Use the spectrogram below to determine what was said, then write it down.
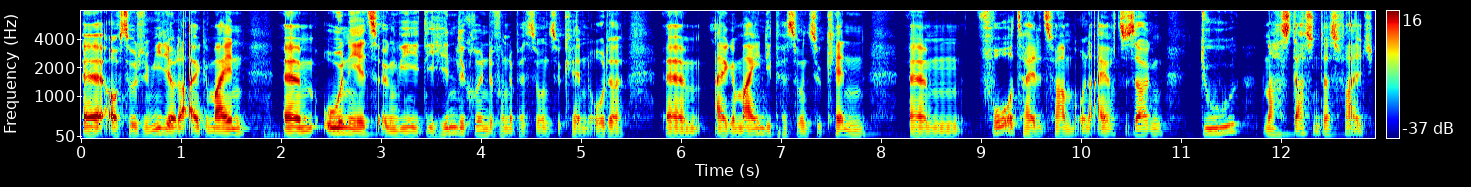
äh, auf Social Media oder allgemein, ähm, ohne jetzt irgendwie die Hintergründe von der Person zu kennen oder ähm, allgemein die Person zu kennen, ähm, Vorurteile zu haben und einfach zu sagen, du machst das und das falsch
